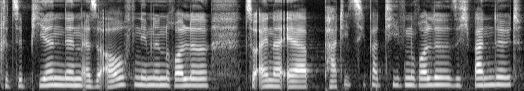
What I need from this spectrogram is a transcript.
rezipierenden, also aufnehmenden Rolle zu einer eher partizipativen Rolle sich wandelt?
